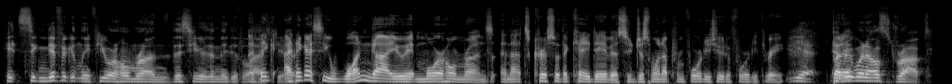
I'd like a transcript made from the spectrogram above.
hit significantly fewer home runs this year than they did last I think year. I think I see one guy who hit more home runs, and that's Chris with a K Davis, who just went up from 42 to 43. Yeah, but uh, everyone else dropped.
